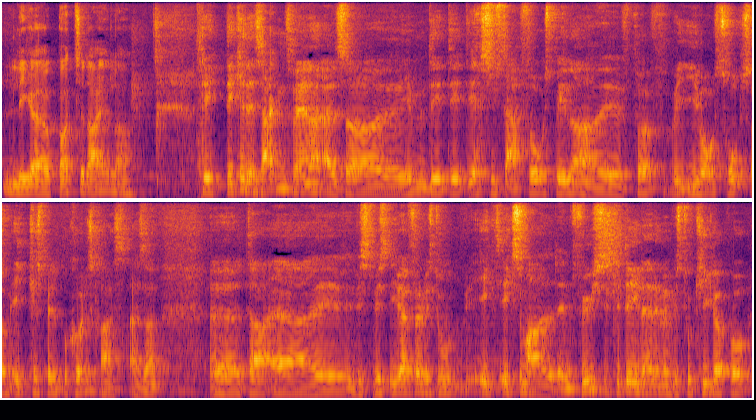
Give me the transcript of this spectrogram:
ligger godt til dig, eller? Det, det kan det sagtens være. Altså, øh, jamen det, det, det, jeg synes, der er få spillere øh, for, for, i vores trup, som ikke kan spille på kunstgræs. Altså, øh, der er, øh, hvis, hvis, i hvert fald hvis du, ikke, ikke så meget den fysiske del af det, men hvis du kigger på,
